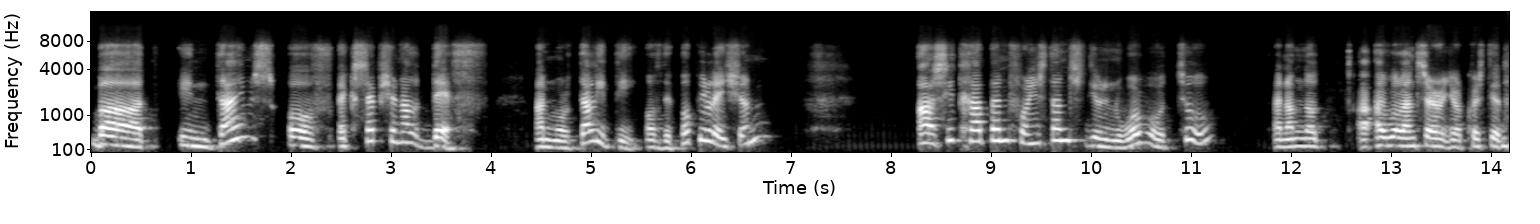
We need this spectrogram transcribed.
But in times of exceptional death and mortality of the population, as it happened, for instance, during World War II, and I'm not, I, will answer your question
